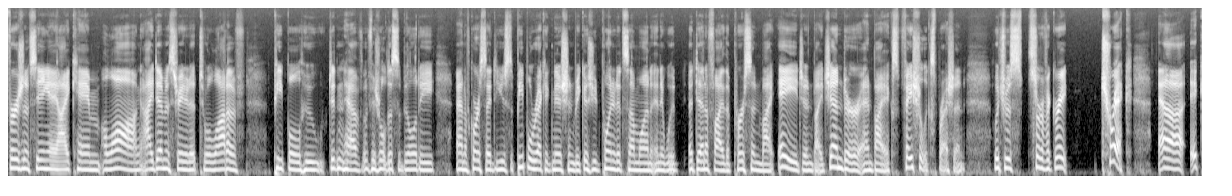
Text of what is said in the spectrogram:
version of Seeing AI came along, I demonstrated it to a lot of people who didn't have a visual disability. And of course, I'd use the people recognition because you'd point it at someone and it would identify the person by age and by gender and by ex- facial expression, which was sort of a great trick, uh, it,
